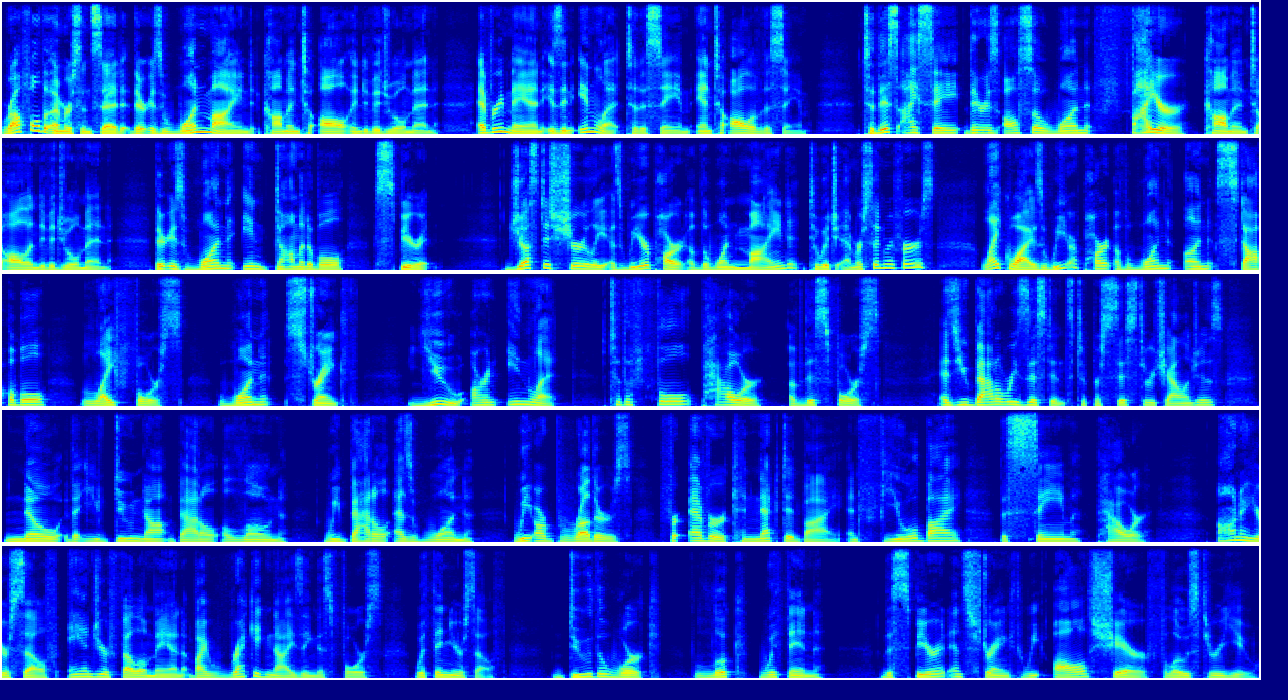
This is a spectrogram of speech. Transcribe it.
Ralph Waldo Emerson said, There is one mind common to all individual men. Every man is an inlet to the same and to all of the same. To this I say, there is also one fire common to all individual men. There is one indomitable spirit. Just as surely as we are part of the one mind to which Emerson refers, likewise we are part of one unstoppable life force, one strength. You are an inlet to the full power of this force. As you battle resistance to persist through challenges, know that you do not battle alone. We battle as one. We are brothers, forever connected by and fueled by the same power. Honor yourself and your fellow man by recognizing this force within yourself. Do the work. Look within. The spirit and strength we all share flows through you.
